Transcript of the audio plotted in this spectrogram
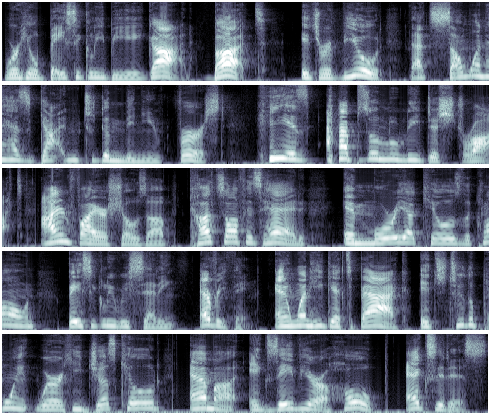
where he'll basically be a god. But it's revealed that someone has gotten to Dominion first. He is absolutely distraught. Ironfire shows up, cuts off his head, and Moira kills the clone, basically resetting everything. And when he gets back, it's to the point where he just killed Emma, Xavier, Hope, Exodus,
